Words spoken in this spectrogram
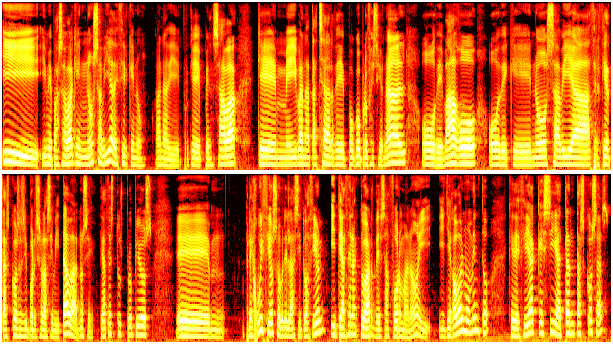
y, y me pasaba que no sabía decir que no a nadie, porque pensaba que me iban a tachar de poco profesional o de vago o de que no sabía hacer ciertas cosas y por eso las evitaba. No sé, te haces tus propios eh, prejuicios sobre la situación y te hacen actuar de esa forma, ¿no? Y, y llegaba el momento que decía que sí a tantas cosas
